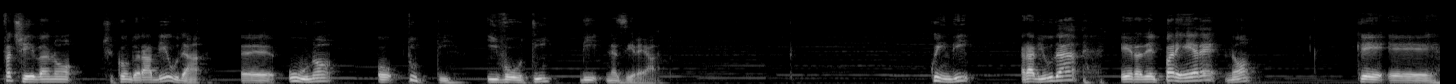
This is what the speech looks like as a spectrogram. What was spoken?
facevano secondo Rabbi Yehuda, eh, uno o tutti i voti di Nazireato. Quindi Rabbi Yehuda era del parere no, che eh,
